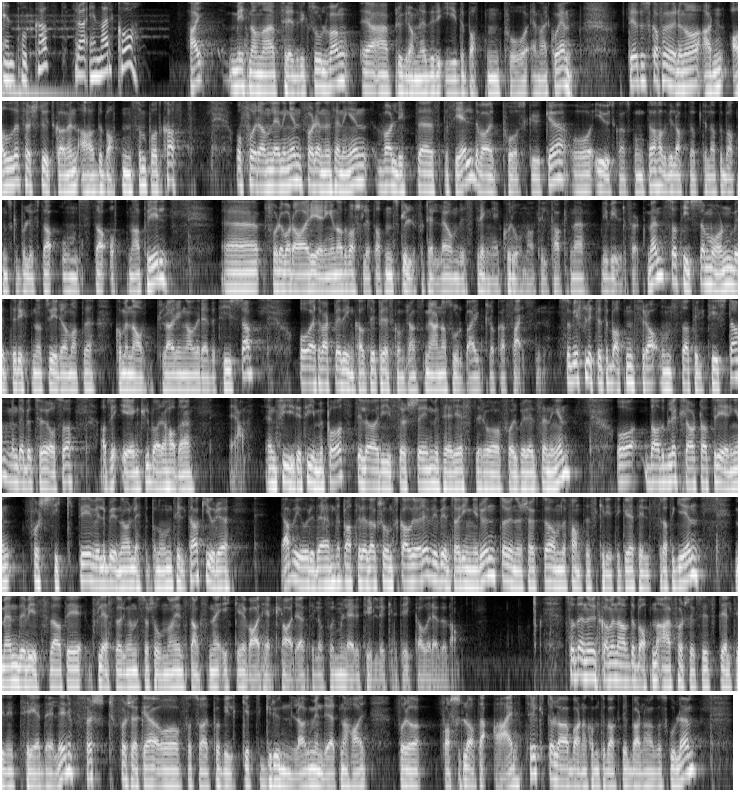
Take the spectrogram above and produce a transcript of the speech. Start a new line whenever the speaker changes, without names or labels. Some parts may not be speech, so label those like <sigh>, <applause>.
En podkast fra NRK.
Hei, mitt navn er Fredrik Solvang. Jeg er programleder i Debatten på NRK1. Det du skal få høre nå, er den aller første utgaven av Debatten som podkast. Og Foranledningen for denne sendingen var litt eh, spesiell. Det var påskeuke, og i utgangspunktet hadde vi lagt opp til at debatten skulle på lufta onsdag 8. april. Eh, for det var da regjeringen hadde varslet at den skulle fortelle om de strenge koronatiltakene blir videreført. Men så tirsdag morgen begynte ryktene å svirre om at det kom en avklaring allerede tirsdag. Og etter hvert ble det innkalt til pressekonferanse med Erna Solberg klokka 16. Så vi flyttet debatten fra onsdag til tirsdag, men det betød også at vi egentlig bare hadde ja, en fire timer på oss til å researche, invitere gjester og forberede sendingen. Og da det ble klart at regjeringen forsiktig ville begynne å lette på noen tiltak, gjorde ja, vi gjorde det en debattredaksjon skal gjøre. Vi begynte å ringe rundt og undersøkte om det fantes kritikere til strategien, men det viste seg at de fleste organisasjonene og instansene ikke var helt klare til å formulere tydelig kritikk allerede da. Så denne utgaven av debatten er forsøksvis delt inn i tre deler. Først forsøker jeg å få svar på hvilket grunnlag myndighetene har for å fastslå at det er trygt å la barna komme tilbake til barnehage og skole.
